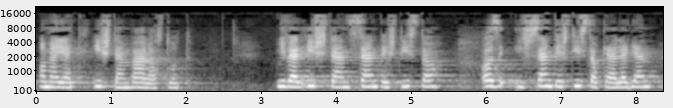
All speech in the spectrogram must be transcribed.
amelyet Isten választott. Mivel Isten szent és tiszta, az is szent és tiszta kell legyen,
